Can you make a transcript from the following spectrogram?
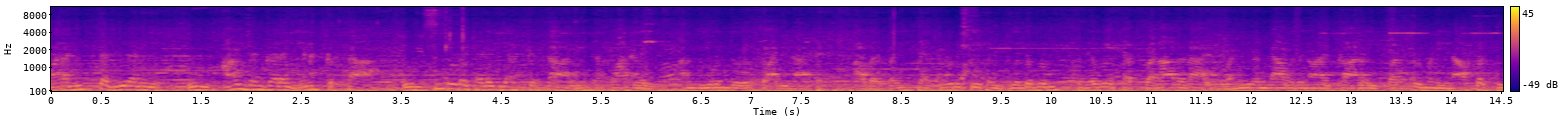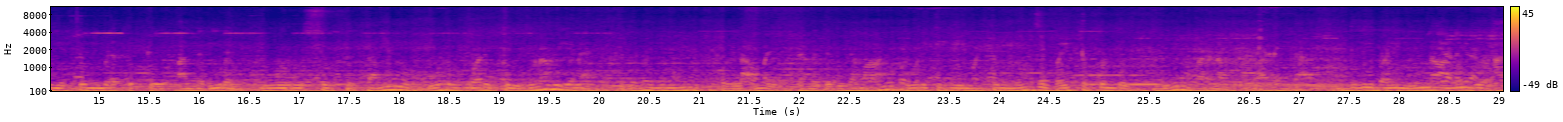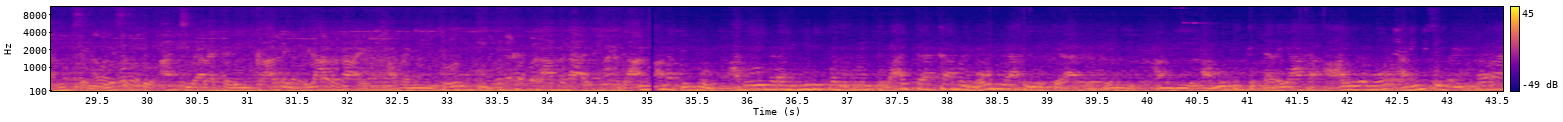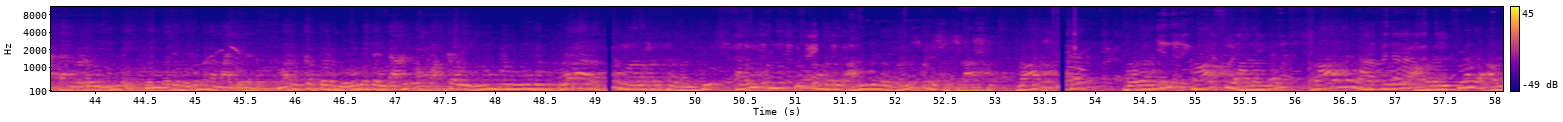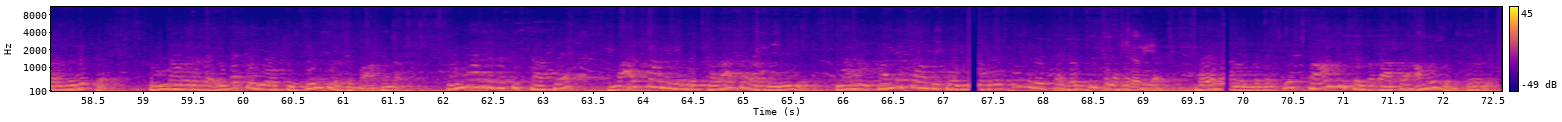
மரணித்த வீரனே உன் ஆயுதங்களை எனக்குத்தா உன் சீருடைகளை எனக்குத்தா என்ற பாடலை அங்கிருந்தோர் பாடினார்கள். அவர் வைத்த கோரிக்கைகள் எதுவும் நிறைவேற்றப்படாததால் பன்னிரெண்டாவது நாள் காலை பத்து மணி நாற்பத்தி எட்டு நிமிடத்துக்கு அந்த வீரன் ஒரு சுட்டு தண்ணீர் ஒரு பருக்கை உணவு என எதையும் கொள்ளாமல் தனது விதமான கோரிக்கையை மட்டும் நெஞ்சில் வைத்துக் கொண்டு வீர மரணம் அடைந்தார் திலீபனின் முன்னாள் அகிம்சை தேசத்து ஆட்சியாளர்களின் காலில் விழாததால் அவனின் தோல்வி ஏற்கப்படாததால் தானான பின்பும் அதே விலை நீடிப்பது குறித்து வாய் திறக்காமல் மௌனியாக இருக்கிறார்கள் எனில் அங்கே அமைதிக்கு தடையாக ஆயிரமோ அகிம்சை போராட்டங்களோ இல்லை என்பது நிறுவனமாகிறது மறுக்கப்படும் உரிமைகள் தான் அம்மக்களை மீண்டும் மீண்டும் போராட மாணவர்கள் வந்து கைகுலுக்கி தமது அன்பை வெளிப்படுத்துகிறார்கள். உண்ணாவிரத இடத்தை நோக்கி சென்றது வாகனம் உண்ணாவிரதத்திற்காக யாழ்ப்பாணம் என்னும் கலாச்சார பூமியில் நமது கந்தசாமி கோவில் வெற்றி என்பதற்கு சான்று சொல்வதாக அமைந்திருக்கிறது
